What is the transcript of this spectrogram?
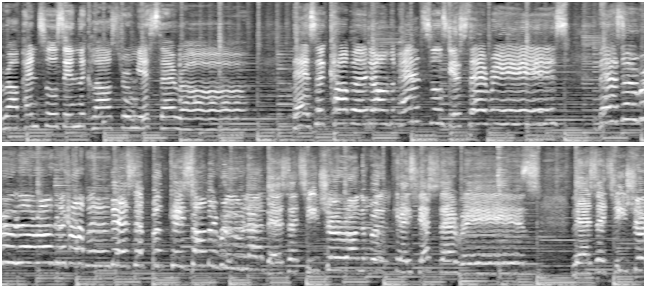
There are pencils in the classroom, yes there are. There's a cupboard on the pencils, yes there is. There's a ruler on the cupboard, there's a bookcase on the ruler. There's a teacher on the bookcase, yes there is. There's a teacher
